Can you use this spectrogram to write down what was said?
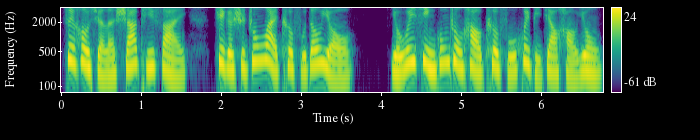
最后选了 Shopify，这个是中外客服都有，有微信公众号客服会比较好用。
